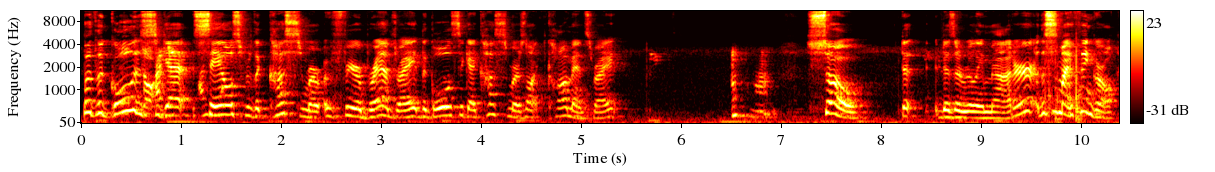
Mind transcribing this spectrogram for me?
but the goal is So to I- get sales for the customer for your brands right the goal is to get customers not comments right Mhm. So, d- does it really matter? This is my thing, girl.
